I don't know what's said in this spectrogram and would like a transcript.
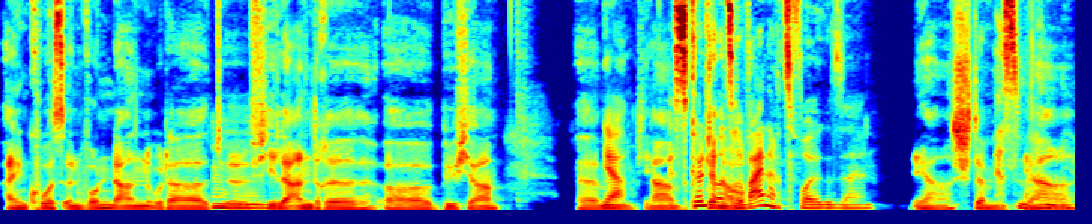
ein Kurs in Wundern oder äh, mhm. viele andere äh, Bücher. Ähm, ja. ja, es könnte genau. unsere Weihnachtsfolge sein. Ja, stimmt. ja,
